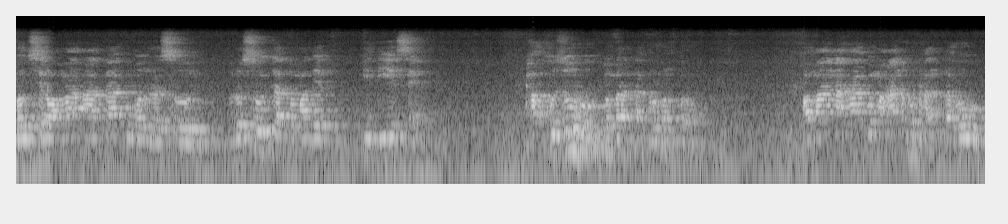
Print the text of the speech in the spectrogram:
বলছেন ওমা আতা কুমর রসুল। রসুল যা তোমাদের কি দিয়েছেন? ফাখুজুহু তোমরা তা গ্রহণ করো। ওমা নাহাকুম আনহু ফান্তাহু,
